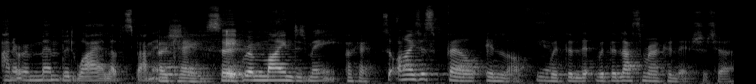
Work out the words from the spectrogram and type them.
and I remembered why I loved Spanish. Okay, so It reminded me. Okay, so I just fell in love Yeah. with the with the Latin American literature,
